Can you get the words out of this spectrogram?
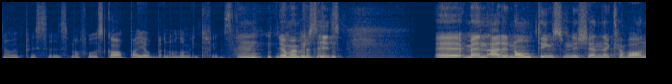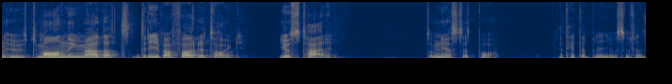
Ja men precis, man får skapa jobben om de inte finns. Mm. Ja men precis. Eh, men är det någonting som ni känner kan vara en utmaning med att driva företag just här? Som ni har stött på? Jag tittar på dig Josefin.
